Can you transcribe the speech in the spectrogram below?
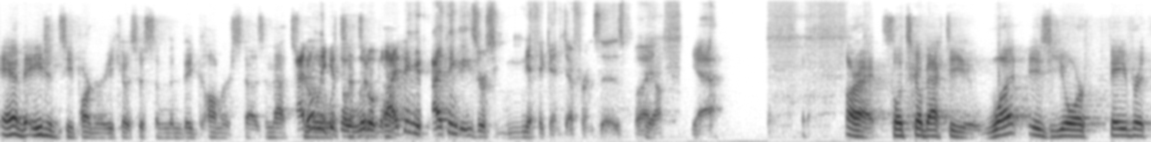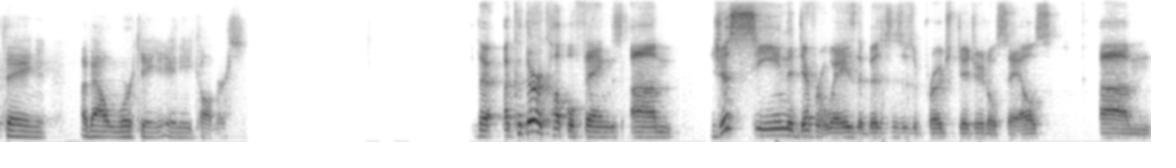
and agency partner ecosystem than big commerce does, and that's. I don't really think it's a little bit. I think I think these are significant differences, but yeah. yeah. All right, so let's go back to you. What is your favorite thing about working in e-commerce? There, uh, there are a couple things. Um, just seeing the different ways that businesses approach digital sales um,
